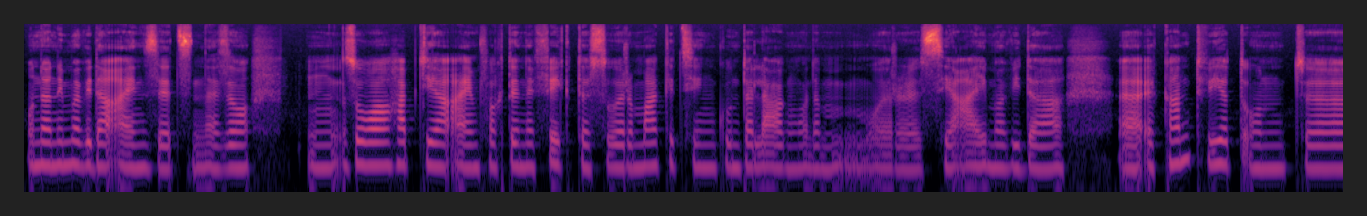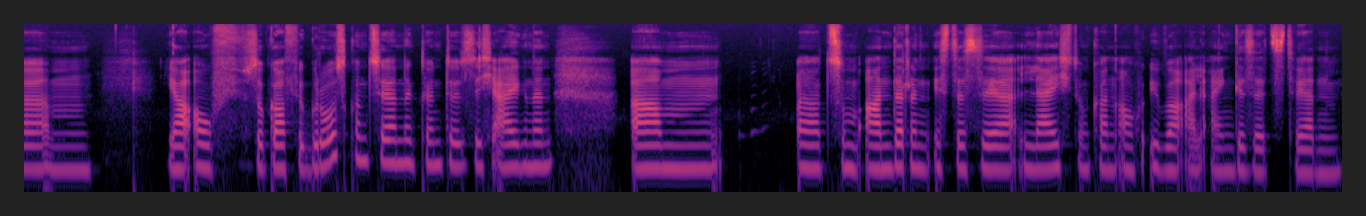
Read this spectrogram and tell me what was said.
und dann immer wieder einsetzen. Also mm, so habt ihr einfach den Effekt, dass eure Marketingunterlagen oder eure CI immer wieder äh, erkannt wird und ähm, ja auch sogar für Großkonzerne könnte es sich eignen. Ähm, äh, zum anderen ist es sehr leicht und kann auch überall eingesetzt werden.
